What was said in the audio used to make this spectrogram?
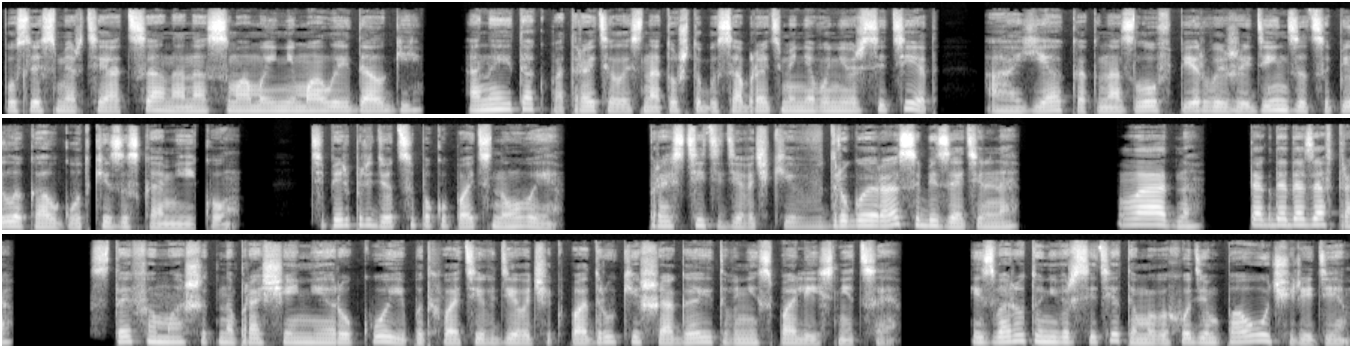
После смерти отца на нас с мамой немалые долги. Она и так потратилась на то, чтобы собрать меня в университет, а я, как назло, в первый же день зацепила колготки за скамейку. Теперь придется покупать новые. Простите, девочки, в другой раз обязательно. Ладно, тогда до завтра. Стефа машет на прощение рукой и, подхватив девочек под руки, шагает вниз по лестнице. Из ворот университета мы выходим по очереди,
